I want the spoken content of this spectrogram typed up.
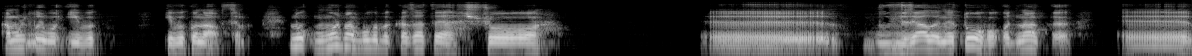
а можливо і, ви, і виконавцем. Ну, можна було би казати, що взяли не того, однак е,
